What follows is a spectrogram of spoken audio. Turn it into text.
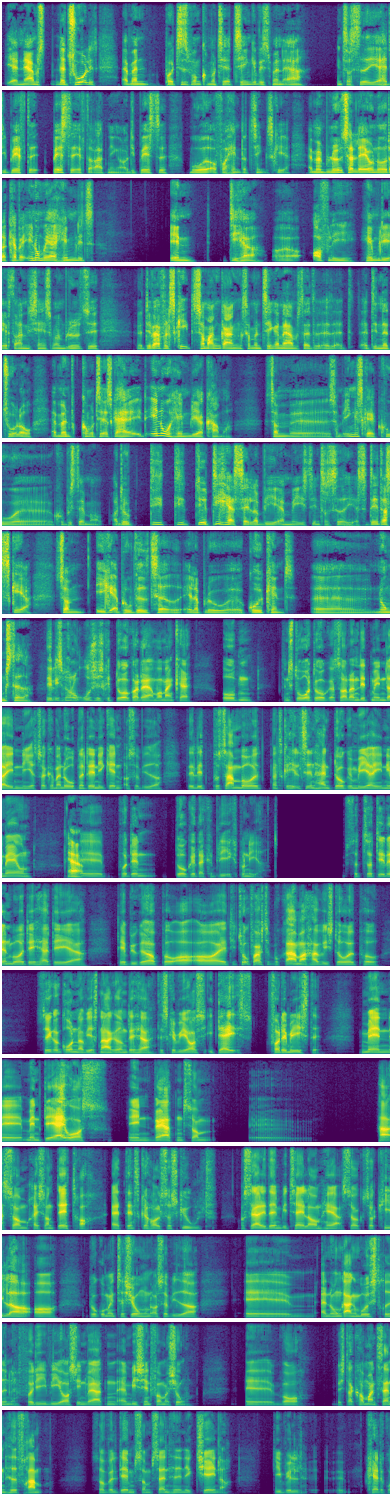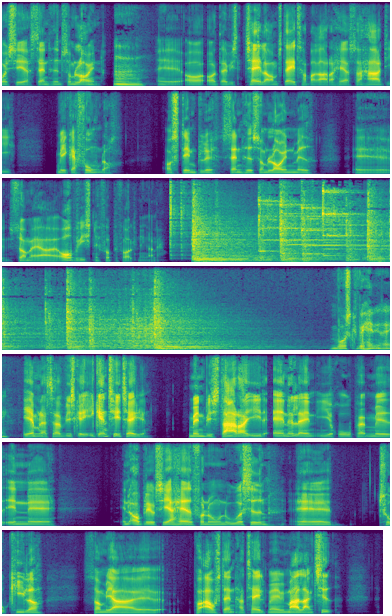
ja, nærmest naturligt, at man på et tidspunkt kommer til at tænke, hvis man er interesseret i at have de bedste, bedste efterretninger og de bedste måder at forhindre ting sker, at man bliver nødt til at lave noget, der kan være endnu mere hemmeligt end de her øh, offentlige, hemmelige efterretningstjenester. Man bliver nødt til, øh, det er i hvert fald sket så mange gange, så man tænker nærmest, at, at, at, at det er naturlov, at man kommer til at skal have et endnu hemmeligere kammer, som, øh, som ingen skal kunne, øh, kunne bestemme om. Og det er, jo de, de, det er jo de her celler, vi er mest interesseret i. Altså det, der sker, som ikke er blevet vedtaget eller blevet øh, godkendt øh, nogen steder. Det er ligesom nogle russiske dukker der, hvor man kan åbne den store dukke, og så er der en lidt mindre inde i, og så kan man åbne den igen, og så videre. Det er lidt på samme måde. Man skal hele tiden have en dukke mere inde i maven Ja. øh, på den dukke, der kan blive eksponeret. Så, så det er den måde, det her det er, det er bygget op på. Og, og øh, de to første programmer har vi stået på sikker grund, når vi har snakket om det her. Det skal vi også i dag for det meste. Men, øh, men det er jo også en verden, som øh, har som raison d'être, at den skal holde sig skjult. Og særligt den, vi taler om her. Så, så kilder og dokumentation osv. Øh, er nogle gange modstridende, fordi vi også i en verden af misinformation, øh, hvor hvis der kommer en sandhed frem, så vil dem, som sandheden ikke tjener, de vil øh, kategorisere sandheden som løgn. Mm. Øh, og, og da vi taler om statsapparater her, så har de megafoner og stemple sandhed som løgn med, øh, som er overbevisende for befolkningerne. Hvor skal vi hen i dag? Jamen altså, vi skal igen til Italien. Men vi starter i et andet land i Europa med en, øh, en oplevelse, jeg havde for nogle uger siden. Øh, to kilder, som jeg øh, på afstand har talt med i meget lang tid.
